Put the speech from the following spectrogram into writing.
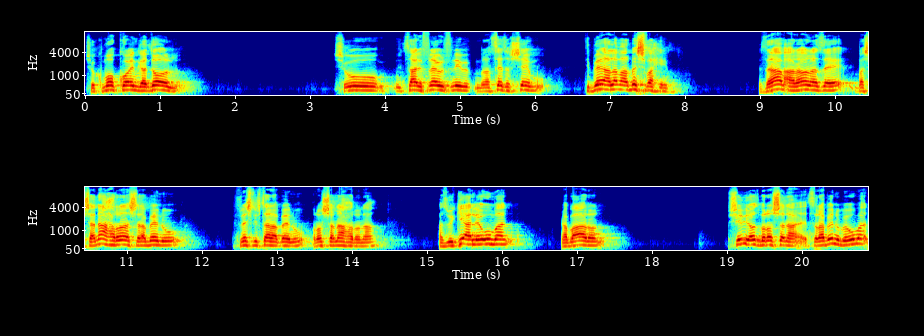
שהוא כמו כהן גדול, שהוא נמצא לפני ולפני ומרצה את השם, הוא דיבר עליו הרבה שבחים. אז הרב אהרון הזה, בשנה האחרונה של רבנו, לפני שנפטר רבנו, ראש שנה האחרונה, אז הוא הגיע לאומן, רב אהרון, בשביל להיות בראש שנה אצל רבנו באומן,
